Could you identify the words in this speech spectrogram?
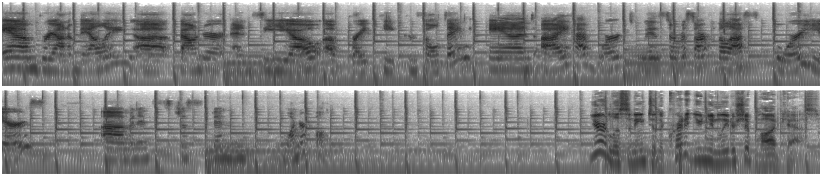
am Bryanna Mehling, uh, founder and CEO of BrightPeak Consulting, and I have worked with ServiStar for the last four years, um, and it's just been wonderful. You're listening to the Credit Union Leadership Podcast,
